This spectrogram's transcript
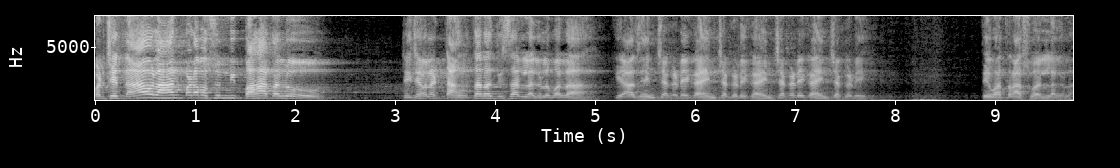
पण जे नाव लहानपणापासून मी पाहत आलो ते ज्यावेळेला टांगताना दिसायला लागलं मला की आज ह्यांच्याकडे का ह्यांच्याकडे का ह्यांच्याकडे का ह्यांच्याकडे तेव्हा त्रास व्हायला लागला.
